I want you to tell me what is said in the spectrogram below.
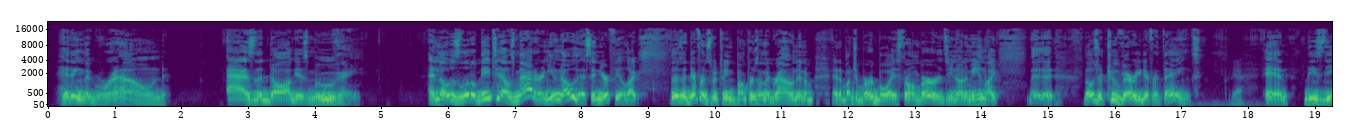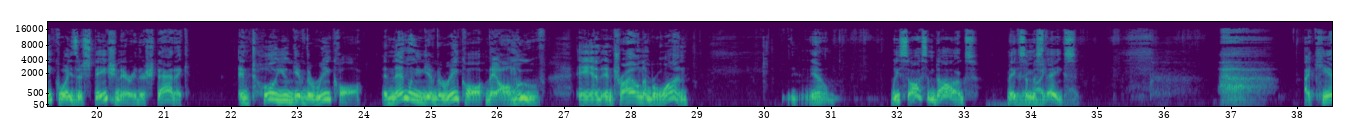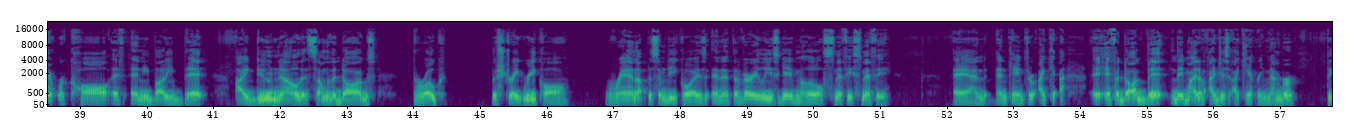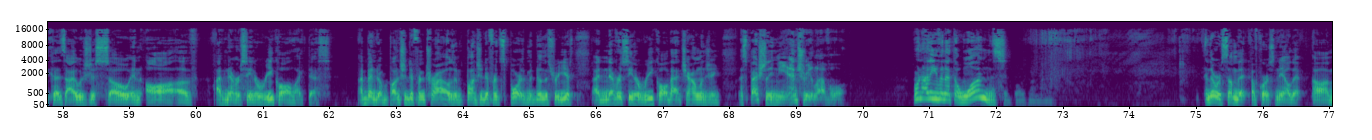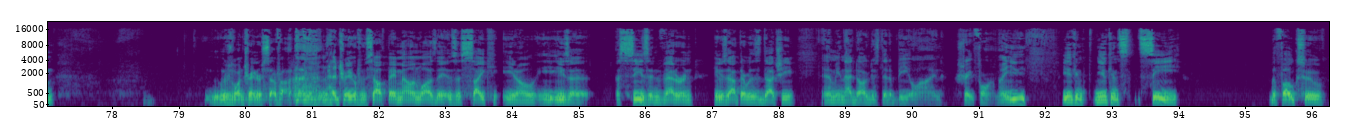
hitting the ground as the dog is moving. And those little details matter, and you know this in your field. Like there's a difference between bumpers on the ground and a and a bunch of bird boys throwing birds. You know what I mean? Like those are two very different things. Yeah. And these decoys are stationary, they're static until you give the recall. And then when you give the recall, they all move. And in trial number one, you know, we saw some dogs make some bite? mistakes. I can't recall if anybody bit. I do know that some of the dogs broke the straight recall, ran up to some decoys, and at the very least gave them a little sniffy sniffy, and and came through. I if a dog bit, they might have. I just I can't remember because I was just so in awe of. I've never seen a recall like this. I've been to a bunch of different trials and a bunch of different sports. I've been doing this for years. I'd never seen a recall that challenging, especially in the entry level. We're not even at the ones and there were some that, of course, nailed it. Um, there's one trainer, the head trainer from South Bay, Malinois, is a psych. You know, he's a, a seasoned veteran. He was out there with his Dutchie, and I mean that dog just did a beeline straight for him. I mean, you you can you can see the folks who,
